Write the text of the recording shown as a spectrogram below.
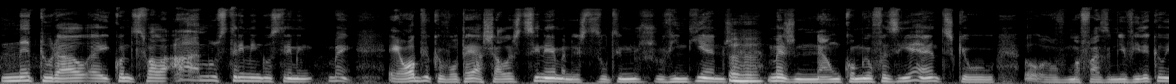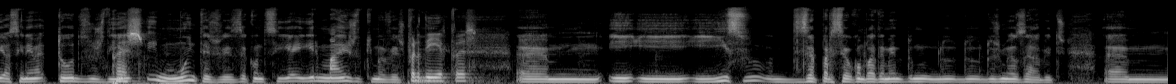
natural aí quando se fala, ah, o streaming, o streaming. Bem, é óbvio que eu voltei às salas de cinema nestes últimos 20 anos, uhum. mas não como eu fazia antes, que eu houve uma fase da minha vida que eu ia ao cinema todos os dias pois. e muitas vezes acontecia ir mais do que uma vez por, por dia. Pois. Um, e, e, e, isso desapareceu completamente do, do, dos meus hábitos. Um,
